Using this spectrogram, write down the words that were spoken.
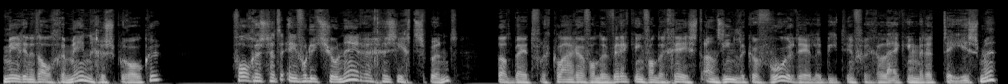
Meer in het algemeen gesproken Volgens het evolutionaire gezichtspunt dat bij het verklaren van de werking van de geest aanzienlijke voordelen biedt in vergelijking met het theïsme,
